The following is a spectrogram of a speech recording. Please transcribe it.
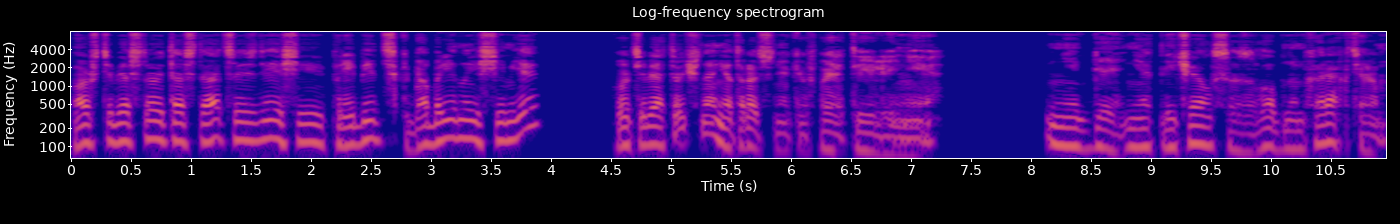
может, тебе стоит остаться здесь и прибиться к бобриной семье? У тебя точно нет родственников по этой линии?» Нега не отличался злобным характером.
